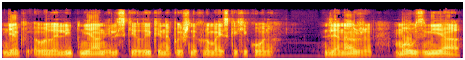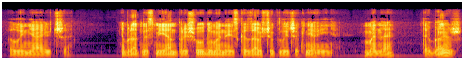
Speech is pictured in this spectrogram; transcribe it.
як велеліпні ангельські лики на пишних ромейських іконах. Для нас же, мов змія линяюча. Брат Несміян прийшов до мене і сказав, що кличе княгиня. Мене? Тебе ж?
